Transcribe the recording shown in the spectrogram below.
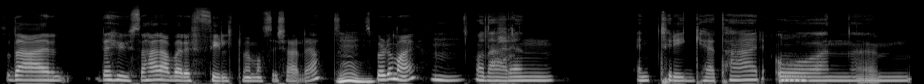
Så det, er, det huset her er bare fylt med masse kjærlighet, Mm. spør du meg. Mm. Og det er en, en trygghet her, og en, um,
